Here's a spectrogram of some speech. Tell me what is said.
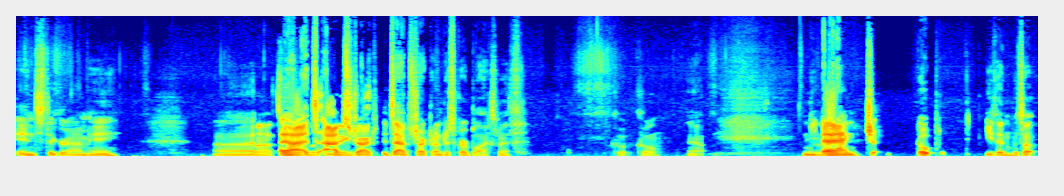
Instagram. Hey. Uh, oh, yeah, it's abstract. It's abstract underscore blacksmith. Cool, cool. Yeah. And oh, Ethan, what's up?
